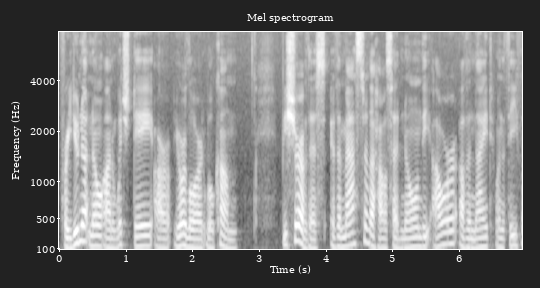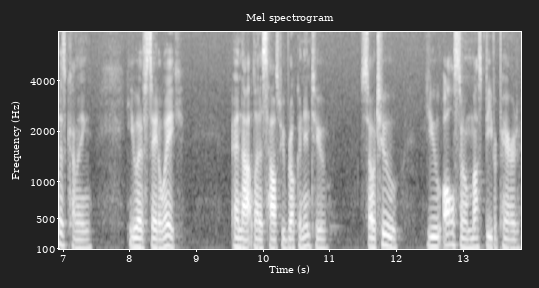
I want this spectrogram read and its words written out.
for you do not know on which day our, your Lord will come. Be sure of this if the master of the house had known the hour of the night when the thief was coming, he would have stayed awake, and not let his house be broken into. So too, you also must be prepared,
